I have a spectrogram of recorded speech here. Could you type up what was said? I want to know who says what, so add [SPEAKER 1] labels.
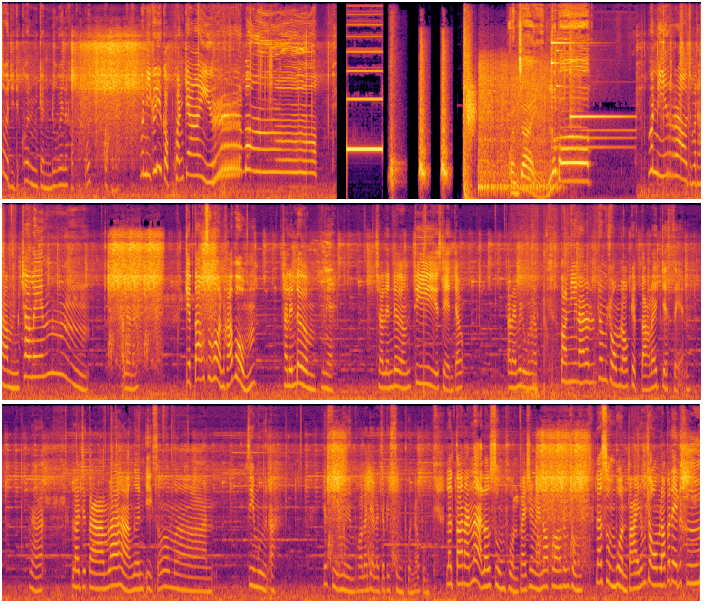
[SPEAKER 1] สวัสดีทุกคนกันด้วยนะครับโอ๊ยตกแล้ววันนี้ก็อยู่กับขวัญใจระเบิด
[SPEAKER 2] ขวัญใจโลบอก
[SPEAKER 1] วันนี้เราจะมาทำชาเลนจ์อะไรนะ เก็บตังค์สุวรรณครับผมชาเลนจ์เดิมนี่ไงชาเลนจ์เดิมที่แสนจะอะไรไม่รู้นะครับ ตอนนี้นะท่านผู้ชมเราเก็บตังค์ได้เจ็ดแสนนะ เราจะตามล่าหาเงินอีกสักประมาณสี่หมื่นอะแค่สี่หมื่นพอแล้วเดี๋ยวเราจะไปสุ่มผลนะครับผม แล้วตอนนั้นน่ะ เราสุ่มผลไปใช่ไหมนอกรอบท่านผู้ชม เราสุ่มผลไปท่านผู้ชม แล้วประเด็นคือ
